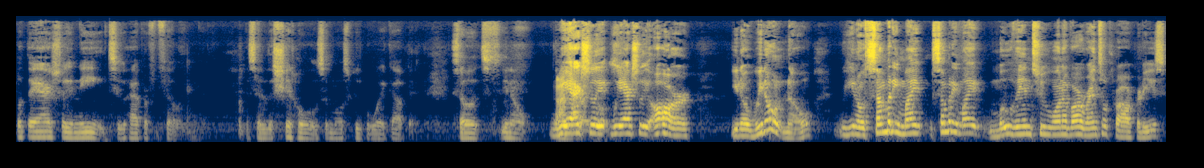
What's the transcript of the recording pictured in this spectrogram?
what they actually need to have a fulfilling life instead of the shitholes that most people wake up in. So it's you know we That's actually we actually are you know we don't know you know somebody might somebody might move into one of our rental properties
